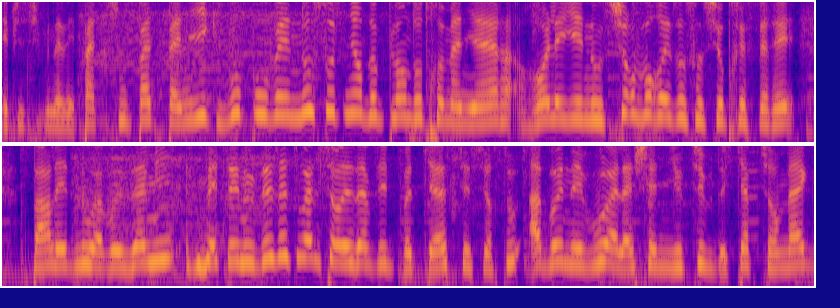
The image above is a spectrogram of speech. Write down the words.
Et puis si vous n'avez pas de sous, pas de panique, vous pouvez nous soutenir de plein d'autres manières. Relayez-nous sur vos réseaux sociaux préférés, parlez de nous à vos amis, mettez-nous des étoiles sur les applis de podcast et surtout abonnez-vous à la chaîne YouTube de Capture Mag.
